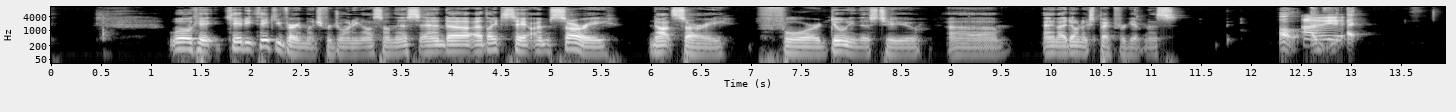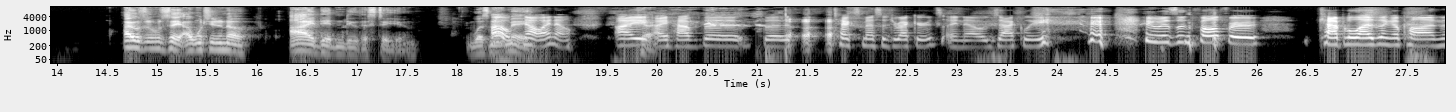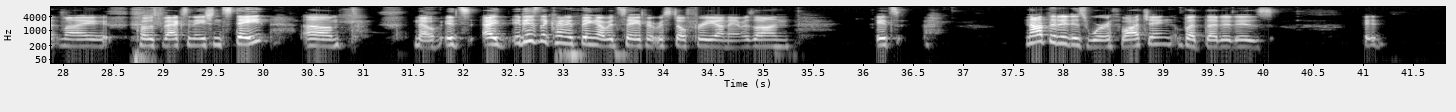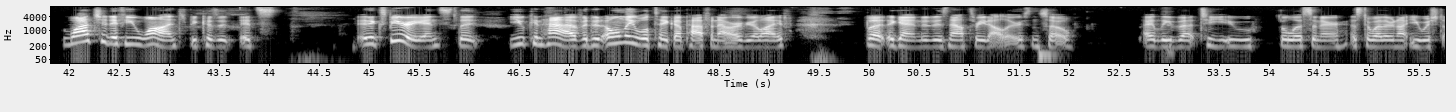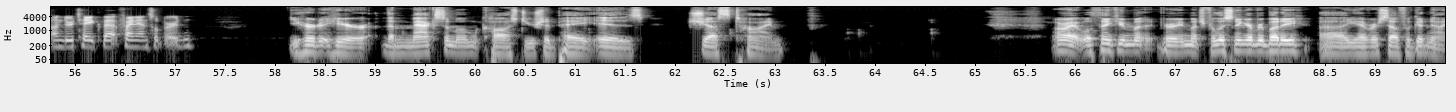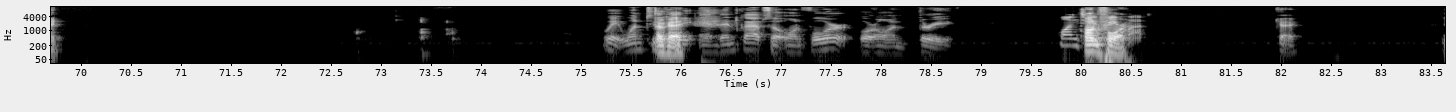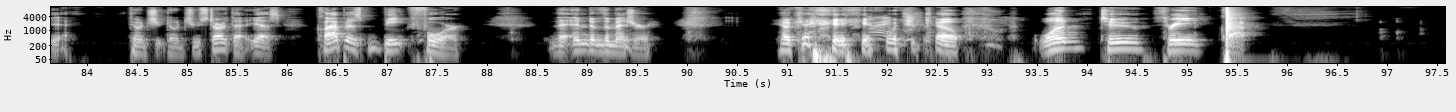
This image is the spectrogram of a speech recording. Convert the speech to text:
Well, okay, Katie, thank you very much for joining us on this, and uh, I'd like to say I'm sorry, not sorry, for doing this to you, um, and I don't expect forgiveness. Oh, I, I- I, I was going to say, I want you to know, I didn't do this to you. It was not Oh, me. no, I know. I Okay. I have the the text message records. I know exactly who is at fault for capitalizing upon my post vaccination state. Um no, it's I it is the kind of thing I would say if it were still free on Amazon. It's not that it is worth watching, but that it is it watch it if you want because it, it's an experience that you can have and it only will take up half an hour of your life. But again, it is now three dollars, and so I leave that to you the listener as to whether or not you wish to undertake that financial burden. You heard it here. The maximum cost you should pay is just time. All right. Well, thank you very much for listening, everybody. Uh, you have yourself a good night. Wait, one, two, Okay. three, and then clap. So on four or on three? One, two, On three, four. clap. Okay. Yeah. Don't you don't you start that? Yes. Clap is beat four. The end of the measure. Okay, here All right. we go. One, two, three, clap.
